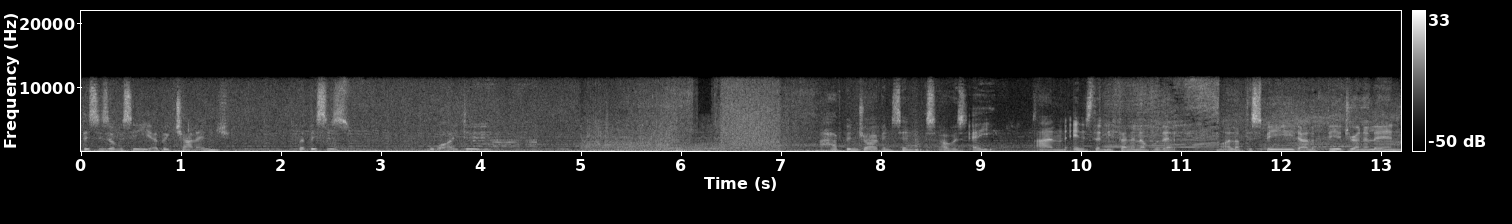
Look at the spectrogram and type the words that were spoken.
This is obviously a big challenge, but this is what I do. I have been driving since I was eight and instantly fell in love with it. I love the speed, I love the adrenaline.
